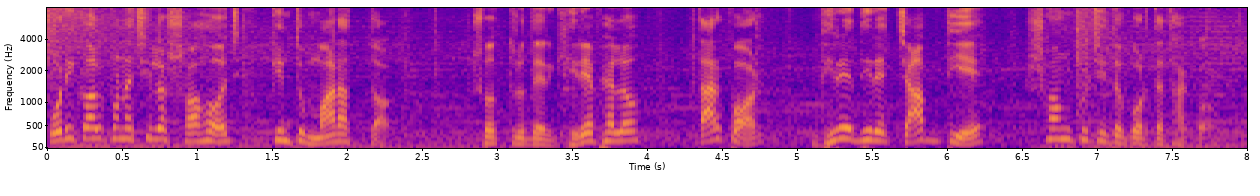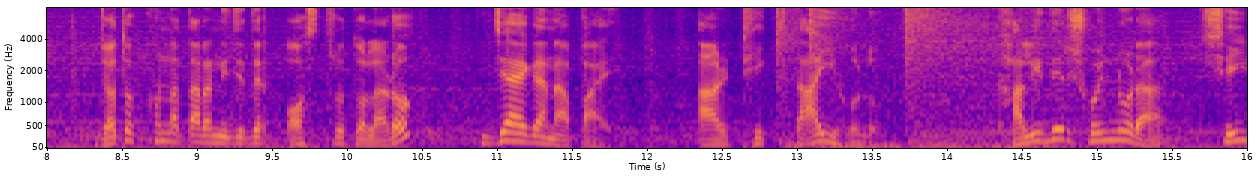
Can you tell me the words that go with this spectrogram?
পরিকল্পনা ছিল সহজ, কিন্তু মারাত্মক। শত্রুদের ঘিরে ফেলো, তারপর ধীরে ধীরে চাপ দিয়ে সংকুচিত করতে থাকো। যতক্ষণ না তারা নিজেদের অস্ত্র তোলারও জায়গা না পায়। আর ঠিক তাই হল। খালিদের সৈন্যরা সেই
